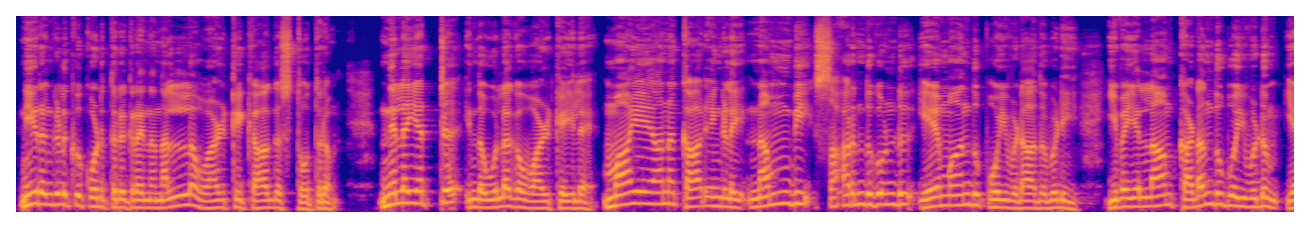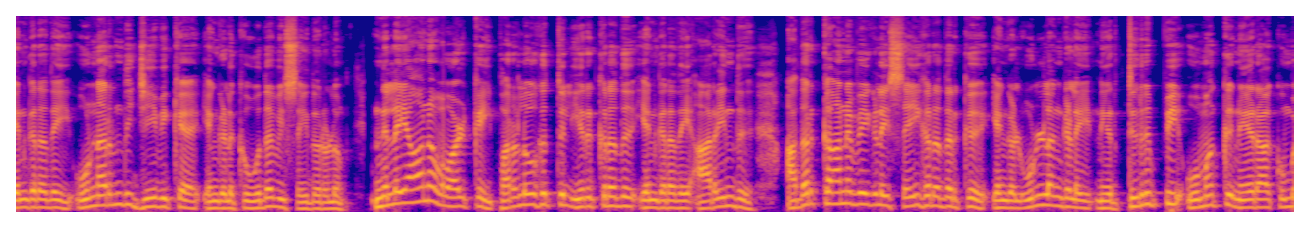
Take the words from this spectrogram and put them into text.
நீர் எங்களுக்கு கொடுத்திருக்கிற இந்த நல்ல வாழ்க்கைக்காக ஸ்தோத்திரம். நிலையற்ற இந்த உலக வாழ்க்கையில மாயையான காரியங்களை நம்பி சார்ந்து கொண்டு ஏமாந்து போய்விடாதபடி இவையெல்லாம் கடந்து போய்விடும் என்கிறதை உணர்ந்து ஜீவிக்க எங்களுக்கு உதவி செய்தருளும். நிலையான வாழ்க்கை பரலோகத்தில் இருக்கிறது என்கிறதை அறிந்து அதற்கானவைகளை செய்கிறதற்கு எங்கள் உள்ளங்களை நீர் திருப்பி உமக்கு நேராக்கும்படி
